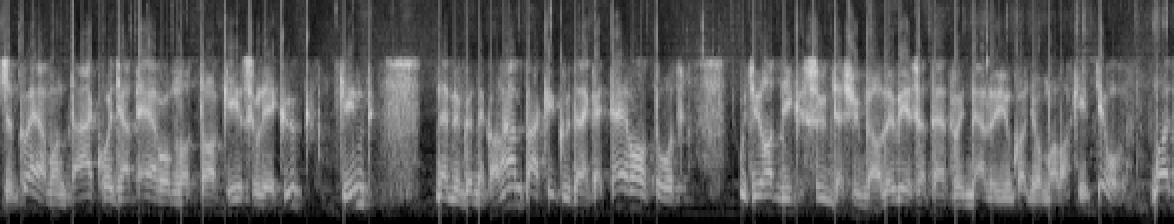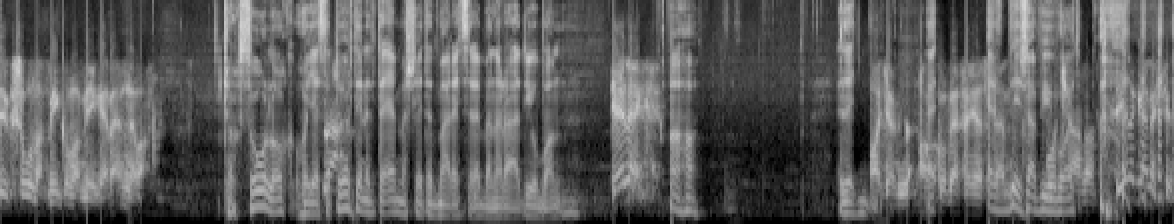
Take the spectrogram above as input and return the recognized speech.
és akkor elmondták, hogy hát elromlott a készülékük kint, nem működnek a lámpák, kiküldenek egy teherautót, úgyhogy addig szüntessük be a lövészetet, hogy ne lőjünk agyon valakit. Jó, majd ők szólnak, mikor van még, rendben van. Csak szólok, hogy ezt a történetet elmesélted már egyszer ebben a rádióban. Tényleg? Aha. Ez egy... Atya, akkor befejeztem. Ez déjà vu volt. Tényleg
